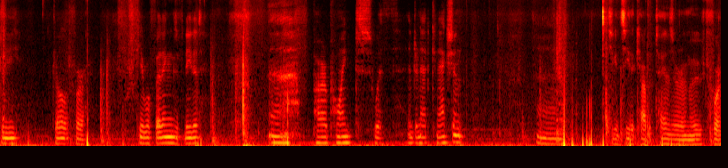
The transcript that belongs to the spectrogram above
pre-drilled for cable fittings if needed. Uh, PowerPoint with internet connection. Um, as you can see, the carpet tiles are removed for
